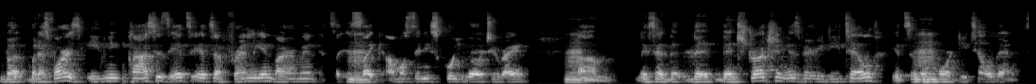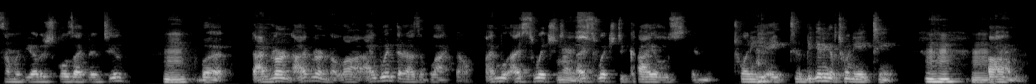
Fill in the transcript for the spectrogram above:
but but as far as evening classes, it's it's a friendly environment. It's it's mm-hmm. like almost any school you go to, right? Um, they said the, the, the instruction is very detailed. It's a little more detailed than some of the other schools I've been to. Mm-hmm. But I've learned I've learned a lot. I went there as a black belt. I I switched Nice. I switched to Caio's in 28 to the beginning of 2018. Mm-hmm. Mhm. Um,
